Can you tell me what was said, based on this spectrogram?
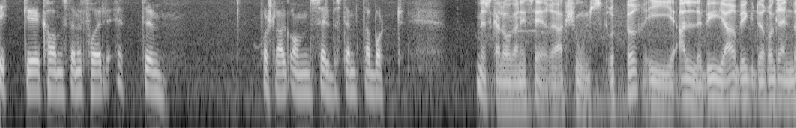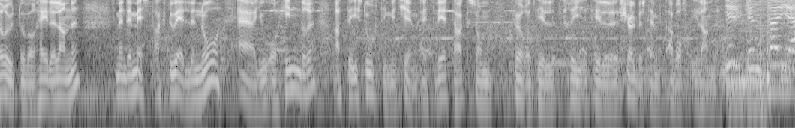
ikke kan stemme for et forslag om selvbestemt abort. Vi skal organisere aksjonsgrupper i alle byer, bygder og grender utover hele landet. Men det mest aktuelle nå er jo å hindre at det i Stortinget kommer et vedtak som fører til, fri, til selvbestemt abort i landet. Kirkens høye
